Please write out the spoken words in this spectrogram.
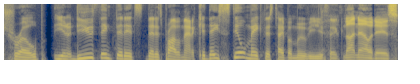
trope. You know, do you think that it's that it's problematic? Could they still make this type of movie, you think? Not nowadays.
